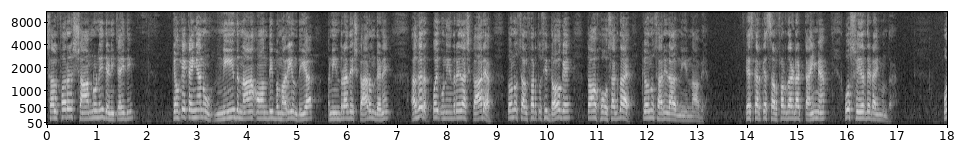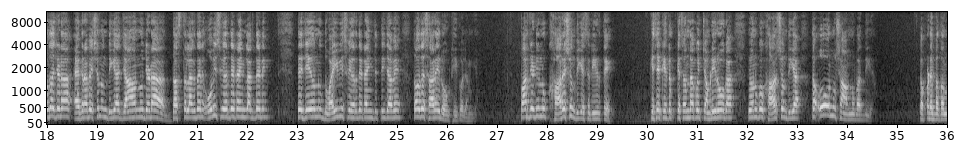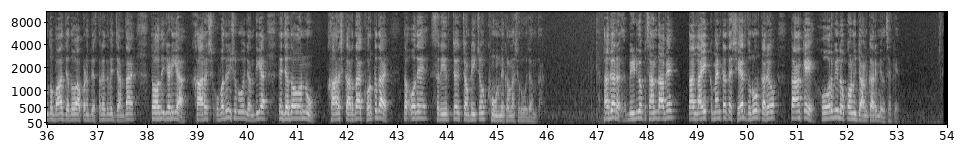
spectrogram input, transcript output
ਸਲਫਰ ਸ਼ਾਮ ਨੂੰ ਨਹੀਂ ਦੇਣੀ ਚਾਹੀਦੀ, ਕਿਉਂਕਿ ਕਈਆਂ ਨੂੰ ਨੀਂਦ ਨਾ ਆਉਣ ਦੀ ਬਿਮਾਰੀ ਹੁੰਦੀ ਆ, ਅਨੀਂਦਰਾ ਦੇ ਸ਼ਿਕਾਰ ਹੁੰਦੇ ਨੇ। ਅਗਰ ਕੋਈ ਅਨੀਂਦਰੇ ਦਾ ਸ਼ਿਕਾਰ ਆ, ਤਾਂ ਉਹਨੂੰ ਸਲਫਰ ਤੁਸੀਂ ਦਿਓਗੇ, ਤਾਂ ਹੋ ਸਕਦਾ ਹੈ ਕਿ ਉਹਨੂੰ ਸਾਰੀ ਰਾਤ ਨੀਂਦ ਨਾ ਆਵੇ। ਇਸ ਕਰਕੇ ਸਲਫਰ ਦਾ ਜਿਹੜਾ ਟਾਈਮ ਹੈ ਉਹ ਸਵੇਰ ਦੇ ਟਾਈਮ ਹੁੰਦਾ ਹੈ। ਉਹਦਾ ਜਿਹੜਾ ਐਗਰਾਵੇਸ਼ਨ ਹੁੰਦੀ ਆ ਜਾਂ ਉਹਨੂੰ ਜਿਹੜਾ ਦਸਤ ਲੱਗਦੇ ਨੇ, ਉਹ ਵੀ ਸਵੇਰ ਦੇ ਟਾਈਮ ਲੱਗਦੇ ਨੇ। ਤੇ ਜੇ ਉਹਨੂੰ ਦਵਾਈ ਵੀ ਸਵੇਰ ਦੇ ਟਾਈਮ ਦਿੱਤੀ ਜਾਵੇ, ਤਾਂ ਉਹਦੇ ਸਾਰੇ ਹੀ ਰੋਗ ਠੀਕ ਹੋ ਜਾਣਗੇ। ਪਰ ਜਿਹੜੀ ਉਹਨੂੰ ਖਾਰਿਸ਼ ਹੁੰਦੀ ਹੈ ਸਰੀਰ ਤੇ, ਕਿਸੇ ਕਿਸਮ- ਕਿਸਮ ਦਾ ਕੋਈ ਚਮੜੀ ਰੋਗ ਆ ਤੇ ਉਹਨੂੰ ਕੋਈ ਖਾਰਿਸ਼ ਹੁੰਦੀ ਆ, ਤਾਂ ਉਹ ਉਹਨੂੰ ਸ਼ਾਮ ਨੂੰ ਵੱਧਦੀ ਆ। ਕੱਪੜੇ ਬਦਲਣ ਤੋਂ ਬਾਅਦ ਜਦੋਂ ਆਪਣੇ ਬਿਸਤਰੇ ਦੇ ਵਿੱਚ ਜਾਂਦਾ ਹੈ, ਤਾਂ ਉਹਦੀ ਜਿਹੜੀ ਆ ਖਾਰਿਸ਼ ਉਹ ਵਧਣੀ ਸ਼ੁਰੂ ਹੋ ਜਾਂਦੀ ਆ ਤੇ ਜਦੋਂ ਉਹਨੂੰ ਖਾਰਿਸ਼ ਕਰਦਾ, ਖੁਰਕਦਾ ਹੈ, ਤਾਂ ਉਹਦੇ ਸਰੀਰ 'ਚ ਚਮੜੀ 'ਚੋਂ ਖੂਨ ਨਿਕਲਣਾ ਸ਼ੁਰੂ ਹੋ ਜਾਂਦਾ ਹੈ। ਅਗਰ ਵੀਡੀਓ ਪਸੰਦ ਆਵੇ ਤਾਂ ਲਾਈਕ ਕਮੈਂਟ ਅਤੇ ਸ਼ੇਅਰ ਜ਼ਰੂਰ ਕਰਿਓ ਤਾਂ ਕਿ ਹੋਰ ਵੀ ਲੋਕਾਂ ਨੂੰ ਜਾਣਕਾਰੀ ਮਿਲ ਸਕੇ।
